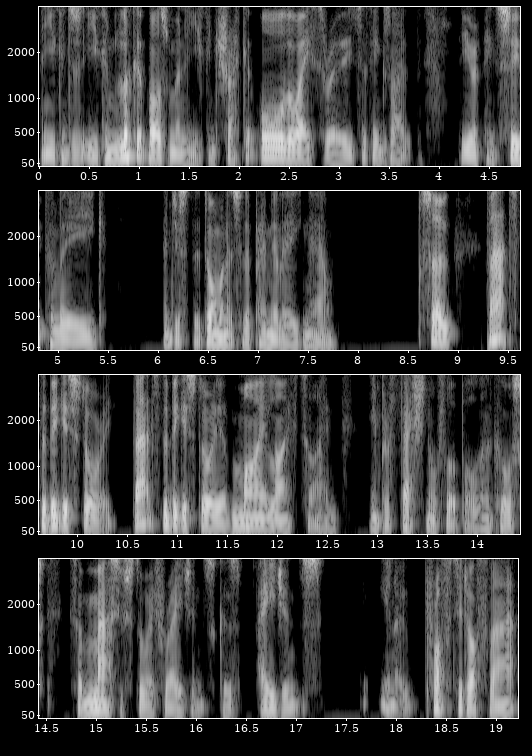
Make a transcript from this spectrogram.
And you can just you can look at Bosman and you can track it all the way through to things like the European Super League and just the dominance of the Premier League now. So that's the biggest story. That's the biggest story of my lifetime in professional football. And of course, it's a massive story for agents because agents, you know, profited off that,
